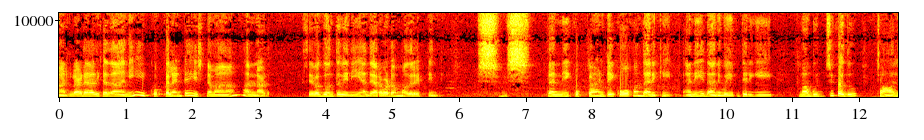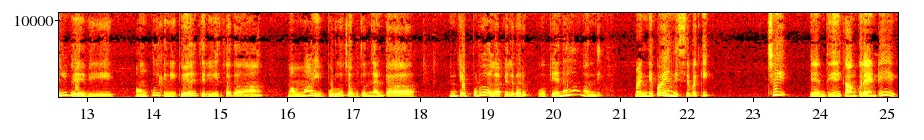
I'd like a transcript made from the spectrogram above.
మాట్లాడాలి కదా అని కుక్కలంటే ఇష్టమా? అన్నాడు. శివ గొంతు విని అది అరవడం మొదలెట్టింది. దాన్ని కుక్క అంటే కోపం దానికి అని దాని వైపు తిరిగి నా బుజ్జి కదూ చాలీ బేబీ అంకుల్కి నీ పేరు తెలియదు కదా మమ్మ ఇప్పుడు చెబుతుందంట? ఇంకెప్పుడు అలా పిలవరు ఓకేనా? అంది. మండిపోయింది శివకి. ఛీ నేను దీనికి అంకులేంటి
